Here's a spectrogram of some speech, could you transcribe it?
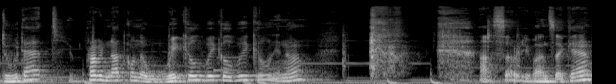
do that. You're probably not gonna wiggle wiggle wiggle you know? I'm sorry once again.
